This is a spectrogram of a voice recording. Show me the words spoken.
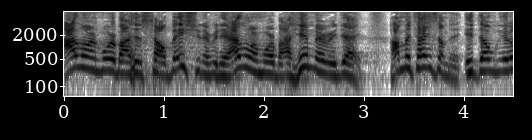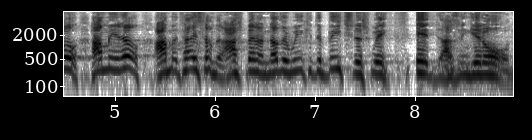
I learn more about his salvation every day. I learn more about him every day. I'm gonna tell you something. It don't get old. How many know? I'm gonna tell you something. I spent another week at the beach this week. It doesn't get old.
